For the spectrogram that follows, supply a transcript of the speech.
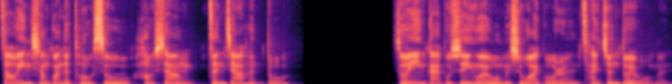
噪音相关的投诉好像增加很多。所以应该不是因为我们是外国人才针对我们，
